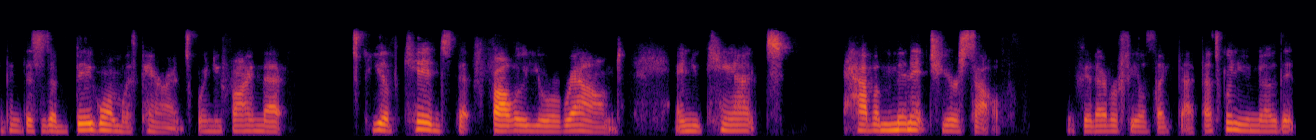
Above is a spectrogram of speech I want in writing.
I think this is a big one with parents when you find that you have kids that follow you around and you can't have a minute to yourself if it ever feels like that that's when you know that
